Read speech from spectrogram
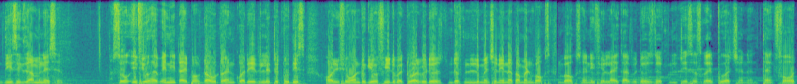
these examination. So if you have any type of doubt or inquiry related to this or if you want to give feedback to our videos definitely mention in the comment box. Box and if you like our videos definitely subscribe to our channel. Thanks for watching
